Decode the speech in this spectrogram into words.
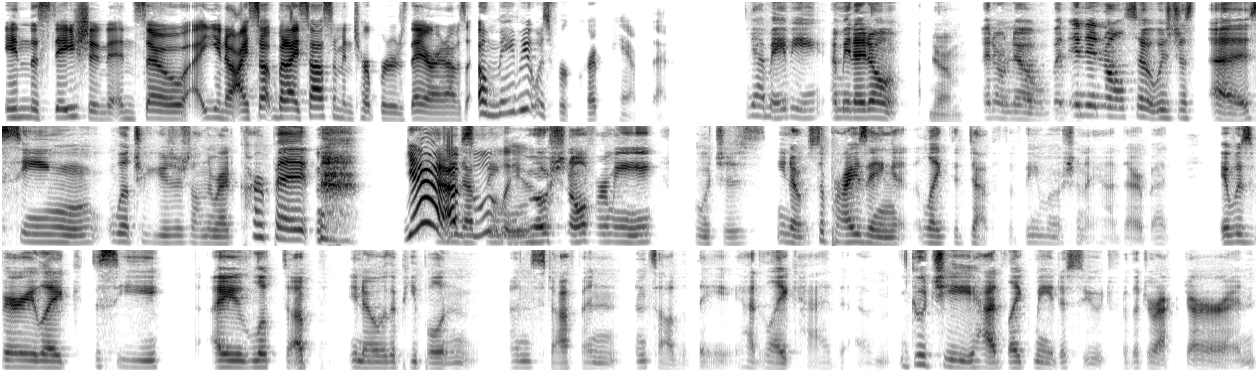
in the station. And so, you know, I saw, but I saw some interpreters there and I was like, oh, maybe it was for Crip Camp then. Yeah, maybe. I mean, I don't Yeah. I don't know. But and then also it was just uh seeing wheelchair users on the red carpet. Yeah, ended absolutely. emotional for me, which is, you know, surprising like the depth of the emotion I had there. But it was very like to see I looked up, you know, the people and and stuff and and saw that they had like had um, Gucci had like made a suit for the director and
